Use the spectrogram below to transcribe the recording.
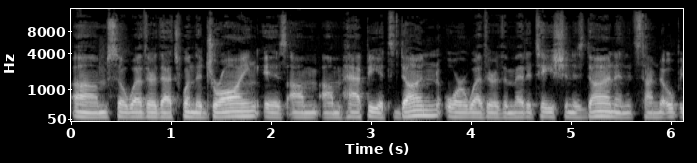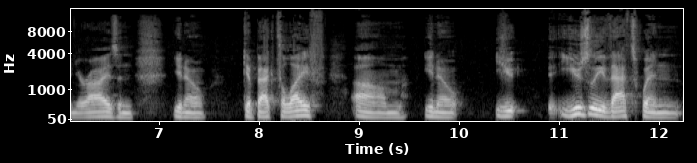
um, so whether that's when the drawing is I'm I'm happy it's done, or whether the meditation is done and it's time to open your eyes and you know get back to life. Um, you know, you usually that's when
